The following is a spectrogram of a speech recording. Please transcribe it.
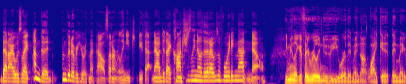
that I was like, I'm good. I'm good over here with my pals. I don't really need to do that. Now, did I consciously know that I was avoiding that? No. You mean like if they really knew who you were, they may not like it. They may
